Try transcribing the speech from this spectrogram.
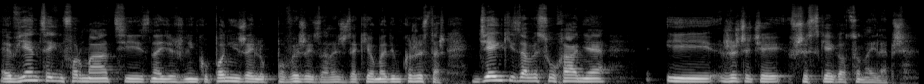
Więcej informacji znajdziesz w linku poniżej lub powyżej, zależy z jakiego medium korzystasz. Dzięki za wysłuchanie i życzę Ci wszystkiego co najlepsze.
